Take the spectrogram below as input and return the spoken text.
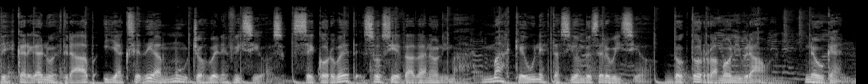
Descarga nuestra app y accede a muchos beneficios. Secorvet Sociedad Anónima. Más que una estación de servicio. Doctor Ramón y Brown. Neuquén.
